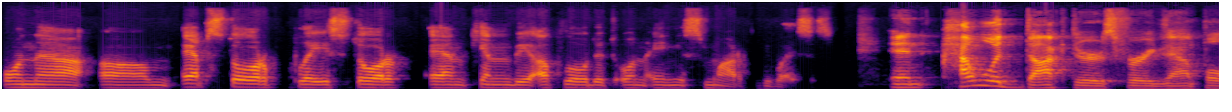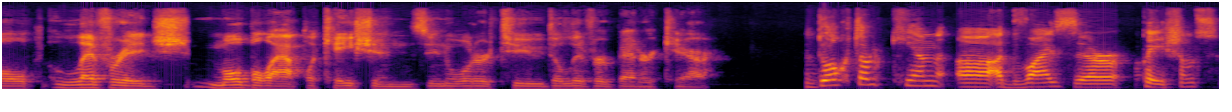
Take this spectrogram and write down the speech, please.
on uh, um, App Store, Play Store, and can be uploaded on any smart devices. And how would doctors, for example, leverage mobile applications in order to deliver better care? Doctor can uh, advise their patients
